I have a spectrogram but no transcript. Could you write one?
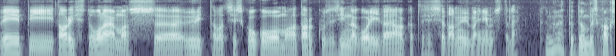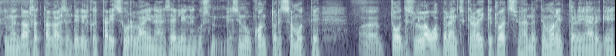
veebitaristu olemas, üritavad siis kogu oma tarkuse sinna kolida ja hakata siis seda müüma inimestele. Kas te mäletate, umbes kakskümmend aastat tagasi oli tegelikult päris suur laine selline, kus sinu kontoris samuti toodi sulle laua peale ainult niisugune väike klots, ühendati monitori järgi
